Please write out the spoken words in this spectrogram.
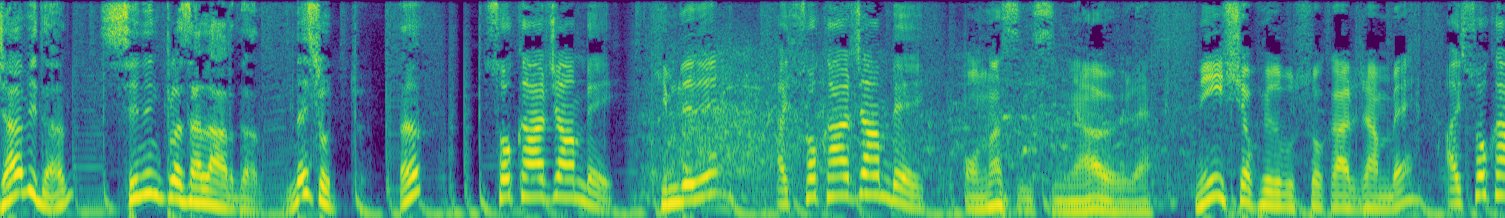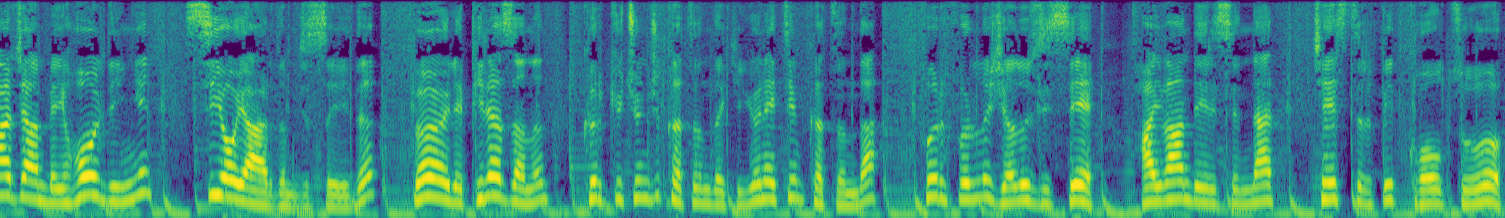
Cavidan senin plazalardan ne soktu? Ha? Sokarcan Bey. Kim dedi? Ay Sokarcan Bey. O nasıl isim ya öyle? Ne iş yapıyordu bu Sokarcan Bey? Ay Sokarcan Bey Holding'in CEO yardımcısıydı. Böyle plazanın 43. katındaki yönetim katında fırfırlı jaluzisi, hayvan derisinden Chesterfield koltuğu,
